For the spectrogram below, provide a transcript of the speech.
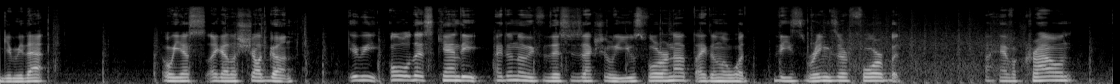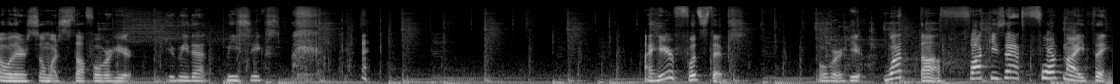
Give me that. Oh yes, I got a shotgun. Give me all this candy. I don't know if this is actually useful or not. I don't know what these rings are for, but I have a crown. Oh, there's so much stuff over here. Give me that Me six. I hear footsteps over here. What the fuck is that Fortnite thing?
